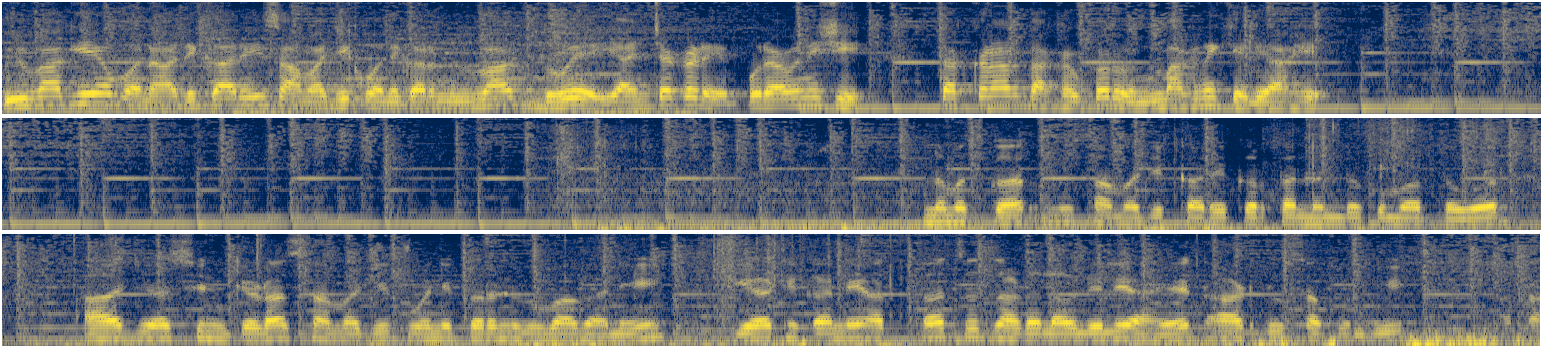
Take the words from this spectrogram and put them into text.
विभागीय वनाधिकारी सामाजिक वनीकरण विभाग धुळे यांच्याकडे पुराव्यानिशी तक्रार दाखल करून मागणी केली आहे. नमस्कार मी सामाजिक कार्यकर्ता नंदकुमार तवर. आज या शिंदखेडा सामाजिक वनीकरण विभागाने या ठिकाणी आत्ताच झाडं लावलेली आहेत आठ दिवसापूर्वी. आता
